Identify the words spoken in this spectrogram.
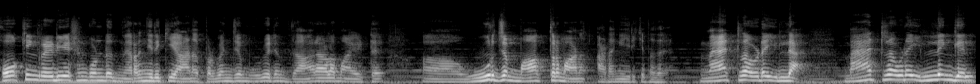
ഹോക്കിംഗ് റേഡിയേഷൻ കൊണ്ട് നിറഞ്ഞിരിക്കുകയാണ്. പ്രപഞ്ചം മുഴുവനും ധാരാളമായിട്ട് ഊർജം മാത്രമാണ് അടങ്ങിയിരിക്കുന്നത്. മാറ്റർ അവിടെ ഇല്ല. മാറ്റർ അവിടെ ഇല്ലെങ്കിൽ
